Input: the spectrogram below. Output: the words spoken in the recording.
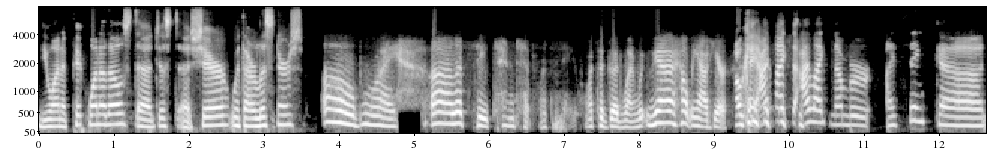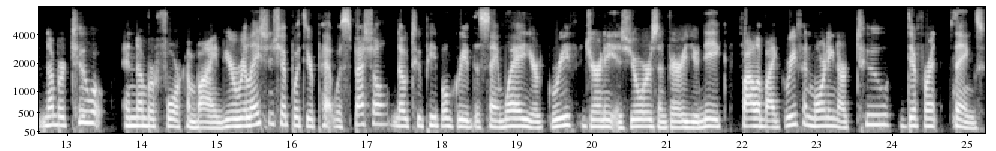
you want to pick one of those to just uh, share with our listeners? Oh boy. Uh, let's see, ten tips. Let's see, what's a good one? Yeah, help me out here. Okay, I like the, I like number. I think uh, number two and number four combined. Your relationship with your pet was special. No two people grieve the same way. Your grief journey is yours and very unique. Followed by grief and mourning are two different things.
